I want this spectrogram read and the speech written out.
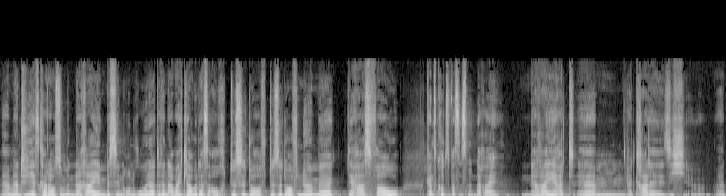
wir haben natürlich jetzt gerade auch so mit einer Reihe ein bisschen Unruhe da drin, aber ich glaube, dass auch Düsseldorf, Düsseldorf, Nürnberg, der HSV, Ganz kurz, was ist mit einer Reihe? Eine Reihe hat, ähm, hat gerade sich, äh, hat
